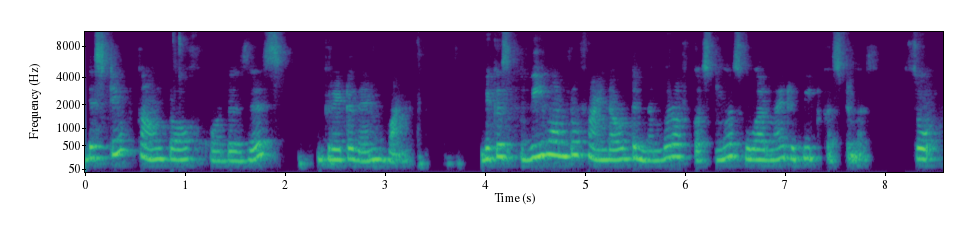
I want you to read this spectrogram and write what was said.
distinct count of orders is greater than one because we want to find out the number of customers who are my repeat customers. So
